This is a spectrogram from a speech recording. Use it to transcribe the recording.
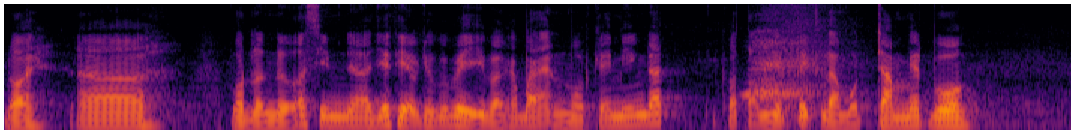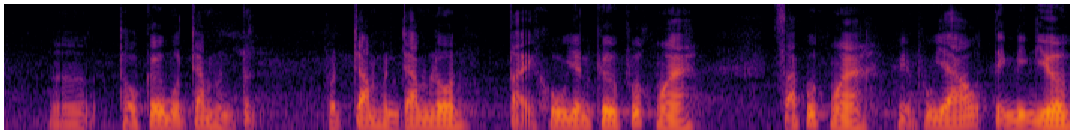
Rồi à, một lần nữa xin à, giới thiệu cho quý vị và các bạn một cái miếng đất có tổng diện tích là 100 mét vuông. Thổ cư 100 100 phần trăm luôn tại khu dân cư Phước Hòa xã Phước Hòa huyện Phú Giáo tỉnh Bình Dương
